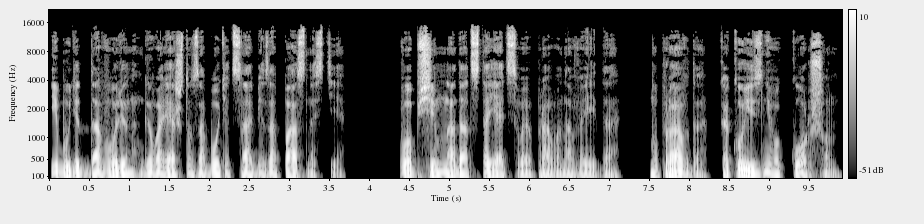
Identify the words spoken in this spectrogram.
и будет доволен, говоря, что заботится о безопасности. В общем, надо отстоять свое право на Вейда. Ну правда, какой из него коршун?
